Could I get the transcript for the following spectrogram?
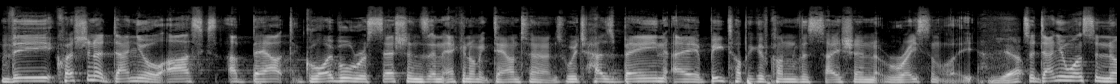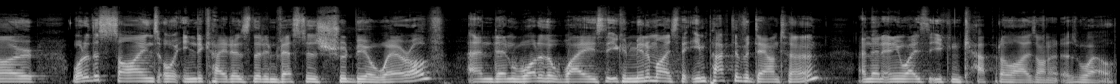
The questioner Daniel asks about global recessions and economic downturns, which has been a big topic of conversation recently. Yep. So Daniel wants to know what are the signs or indicators that investors should be aware of? And then what are the ways that you can minimize the impact of a downturn? And then any ways that you can capitalize on it as well.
